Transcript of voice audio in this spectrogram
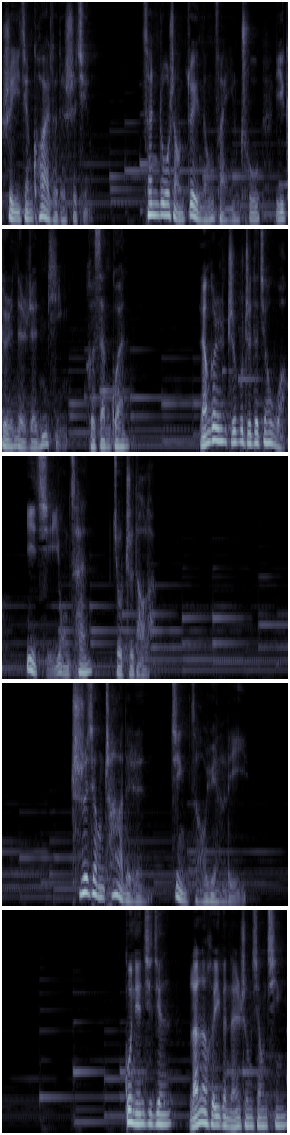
是一件快乐的事情。餐桌上最能反映出一个人的人品和三观。两个人值不值得交往，一起用餐就知道了。吃相差的人尽早远离。过年期间，兰兰和一个男生相亲，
